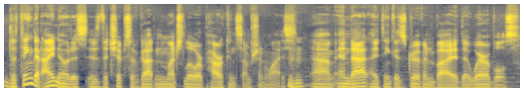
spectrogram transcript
the thing that I notice is the chips have gotten much lower power consumption wise, mm-hmm. um, and that I think is driven by the wearables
